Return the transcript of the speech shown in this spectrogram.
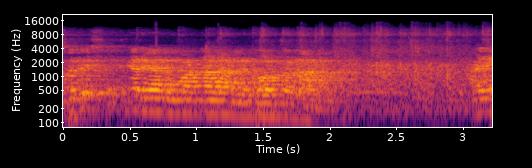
సురేష్ శంకర్ గారు మాట్లాడాలని కోరుతున్నాను. అది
